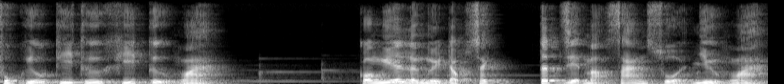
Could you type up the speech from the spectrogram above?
phúc hiếu thi thư khí tự hòa. Có nghĩa là người đọc sách, tất diện mạo sáng sủa như hoa.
